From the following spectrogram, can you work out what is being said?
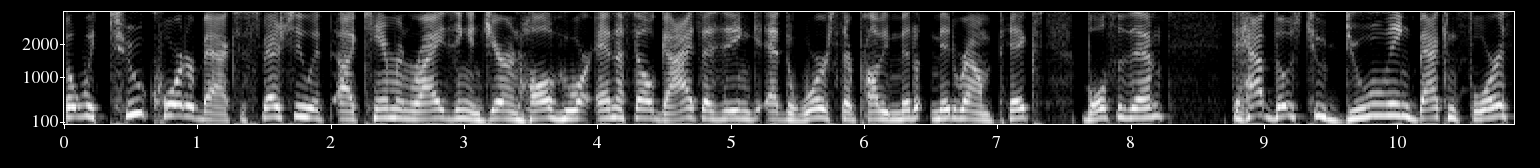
But with two quarterbacks, especially with uh, Cameron Rising and Jaren Hall, who are NFL guys, I think at the worst, they're probably mid, mid-round picks, both of them. To have those two dueling back and forth,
